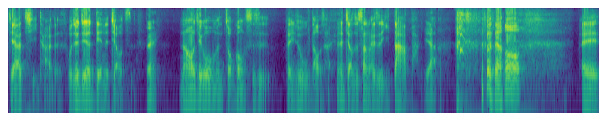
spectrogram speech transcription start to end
加其他的，我就接着点了饺子，对。然后结果我们总共是等于是五道菜，那饺子上来是一大盘，呀，然后诶、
